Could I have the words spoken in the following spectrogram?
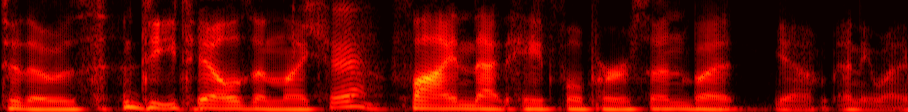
to those details and like Sure. find that hateful person. But yeah, anyway.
